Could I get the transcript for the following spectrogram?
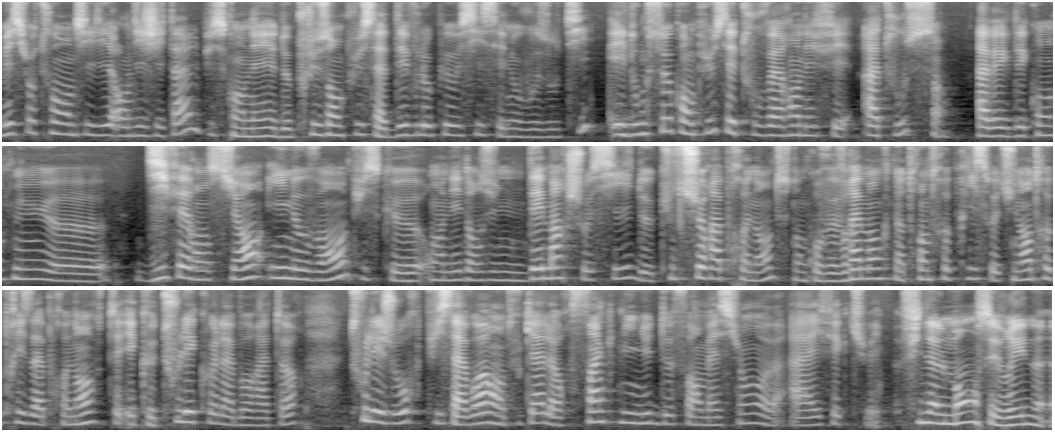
mais surtout en digital puisqu'on est de plus en plus à développer aussi ces nouveaux outils. Et donc ce campus est ouvert en effet à tous, avec des contenus euh, différenciants, innovants, puisqu'on est dans une démarche aussi de culture apprenante. Donc on veut vraiment que notre entreprise soit une entreprise apprenante et que tous les collaborateurs, tous les jours, puissent avoir en tout cas leurs cinq minutes de formation euh, à effectuer. Finalement, Séverine,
